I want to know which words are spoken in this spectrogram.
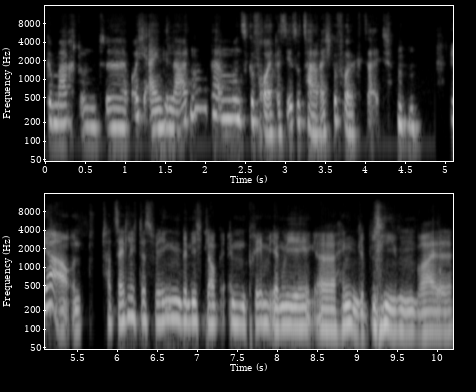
gemacht und äh, euch eingeladen und haben uns gefreut, dass ihr so zahlreich gefolgt seid. Ja, und tatsächlich deswegen bin ich, glaube in Bremen irgendwie äh, hängen geblieben, weil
